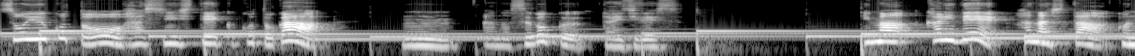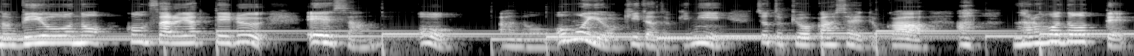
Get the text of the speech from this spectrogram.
そういうことを発信していくことが、うん、あのすごく大事です。今仮で話したこの美容のコンサルやっている A さんをあの思いを聞いた時にちょっと共感したりとかあなるほどって、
